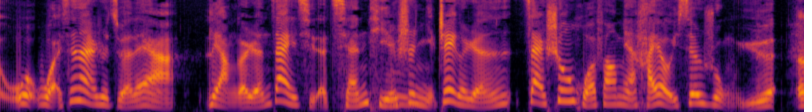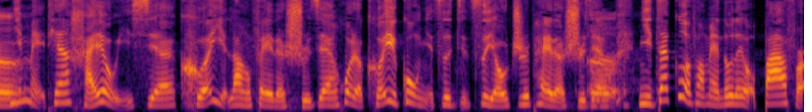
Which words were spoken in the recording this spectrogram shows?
我我现在是觉得呀。两个人在一起的前提是你这个人在生活方面还有一些冗余，你每天还有一些可以浪费的时间，或者可以供你自己自由支配的时间，你在各方面都得有 buffer。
